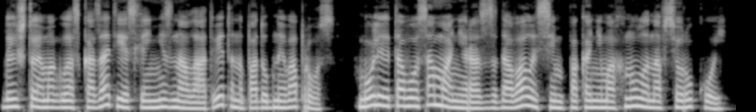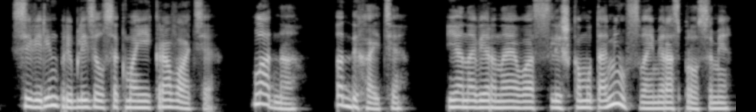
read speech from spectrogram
Да и что я могла сказать, если не знала ответа на подобный вопрос? Более того, сама не раз задавалась им, пока не махнула на все рукой. Северин приблизился к моей кровати. «Ладно, отдыхайте. Я, наверное, вас слишком утомил своими расспросами.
